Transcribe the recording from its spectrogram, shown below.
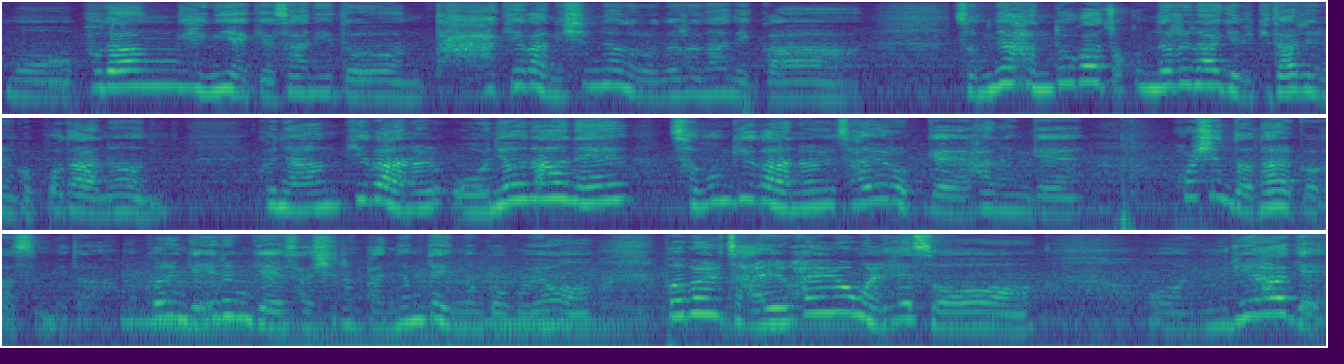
뭐 부당 행위의 계산이든 다 기간이 10년으로 늘어나니까 정려 한도가 조금 늘어나기를 기다리는 것보다는 그냥 기간을 5년 안에 처분 기간을 자유롭게 하는 게 훨씬 더 나을 것 같습니다. 그런 게 이런 게 사실은 반영돼 있는 거고요. 법을 잘 활용을 해서 어, 유리하게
